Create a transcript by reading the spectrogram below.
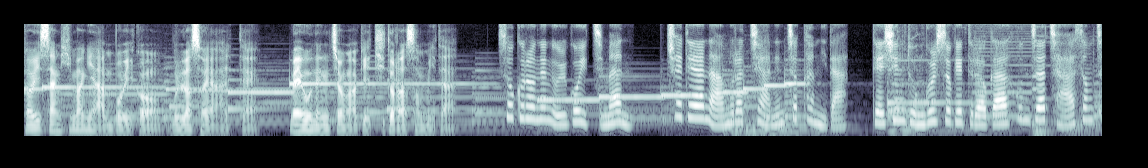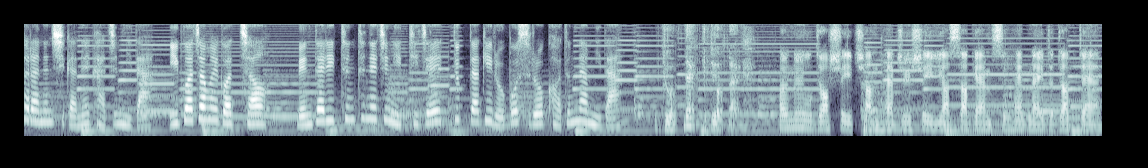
더 이상 희망이 안 보이고 물러서야 할 때 매우 냉정하게 뒤돌아섭니다. 속으로는 울고 있지만 최대한 아무렇지 않은 척합니다. 대신 동굴 속에 들어가 혼자 자아성찰하는 시간을 가집니다. 이 과정을 거쳐 멘탈이 튼튼해진 이티제 뚝딱이 로봇으로 거듭납니다. Dupdak dupdak. Onul doshi chung hajushi yasugam sahabne deduk dag.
